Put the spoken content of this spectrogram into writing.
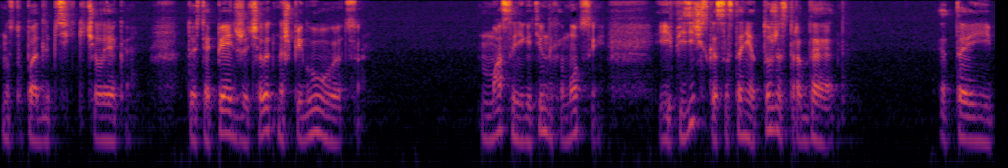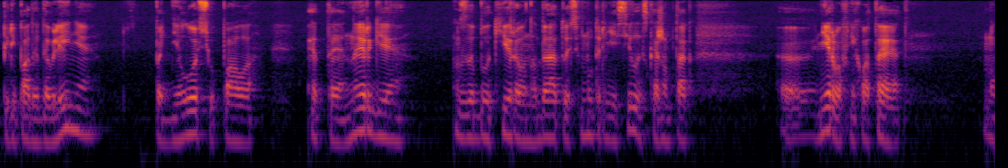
наступают для психики человека. То есть, опять же, человек нашпиговывается. Массой негативных эмоций, и физическое состояние тоже страдает. Это и перепады давления, поднялось, упало, это энергия заблокирована, да, то есть внутренние силы, скажем так, э, нервов не хватает, ну,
